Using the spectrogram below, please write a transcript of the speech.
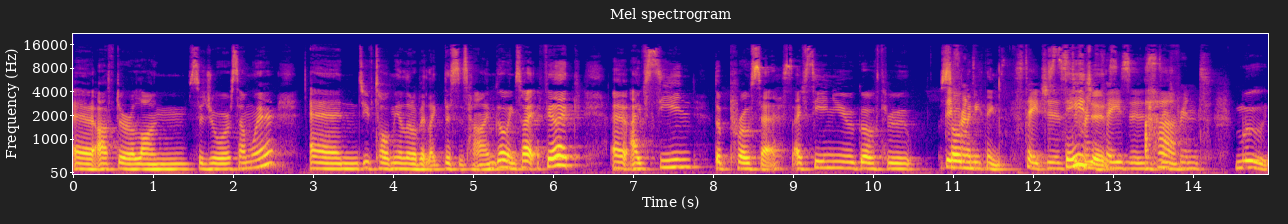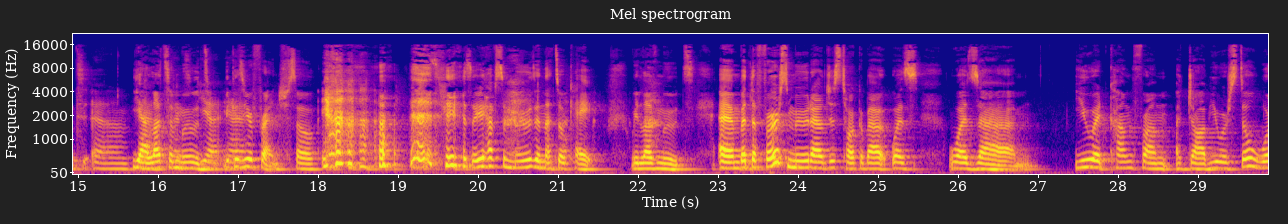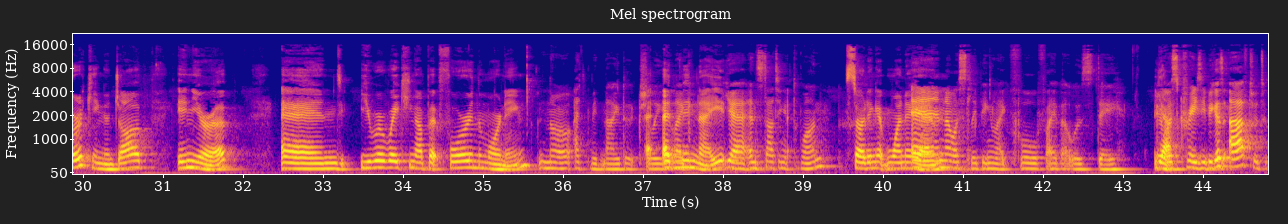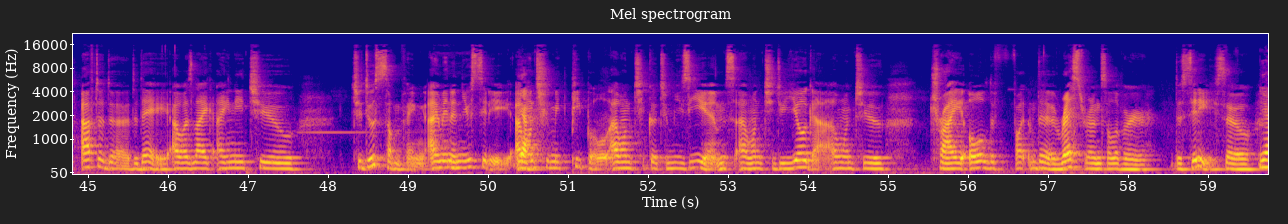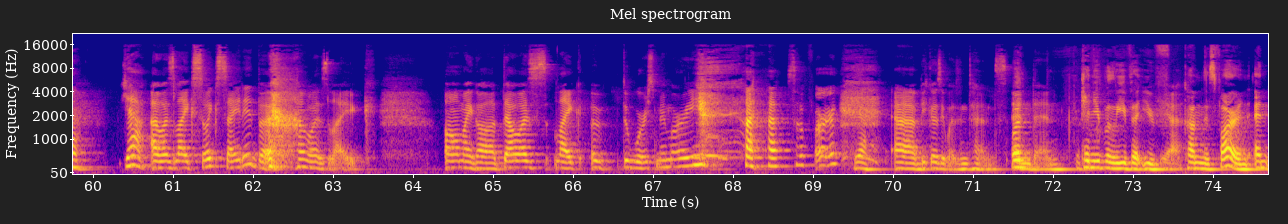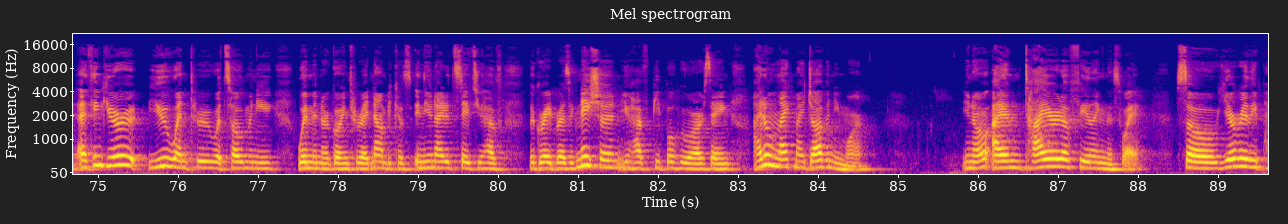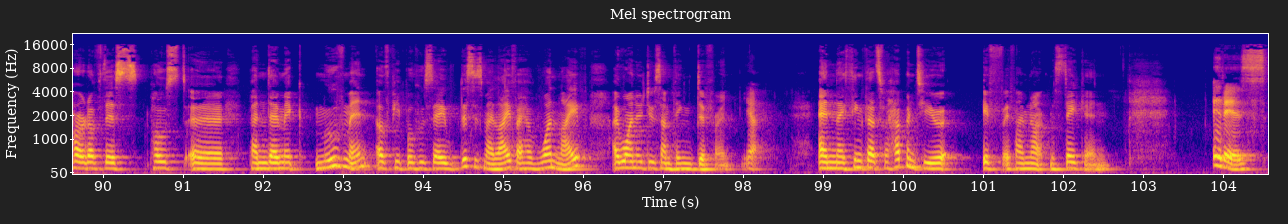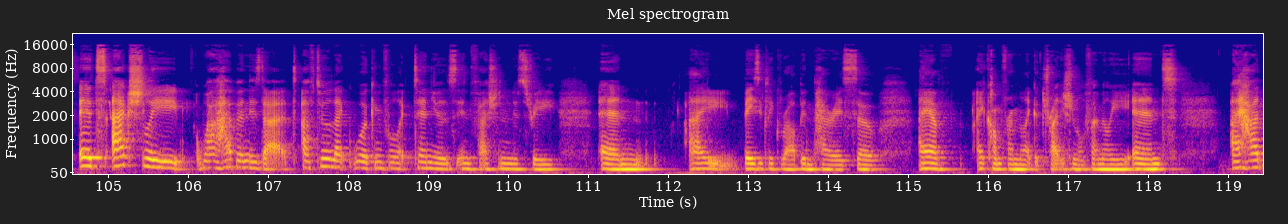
uh, after a long sojourn somewhere, and you've told me a little bit like this is how I'm going. So I feel like uh, I've seen the process. I've seen you go through so many things. Stages, Stages. different phases, Uh-huh. different mood. Um, Yeah, lots of moods Yeah, because yeah. you're French. So so you have some moods and that's okay. We love moods. Um, but the first mood I'll just talk about was was um, you had come from a job. You were still working a job in Europe, and you were waking up at four in the morning no, at midnight actually. at like, midnight, Yeah, and starting at one, starting at one a.m. and I was sleeping like four, five hours a day. It Yeah. was crazy because after after the the day, I was like, I need to to do something. I'm in a new city. I Yeah. want to meet people. I want to go to museums. I want to do yoga. I want to try all the the restaurants all over the city. So yeah, yeah, I was like so excited, but I was like, oh my god, that was like a, the worst memory I have so far yeah. uh, because it was intense. Well, and then Can you believe that you've Yeah. come this far? And and I think you're you went through what so many women are going through right now because in the United States you have the great resignation, you have people who are saying, I don't like my job anymore. You know, I am tired of feeling this way. So you're really part of this post uh, pandemic movement of people who say, This is my life, I have one life, I want to do something different. yeah, And I think that's what happened to you, if if I'm not mistaken. It is. It's actually what happened is that after like working for like 10 years in fashion industry and I basically grew up in Paris, so I have I come from like a traditional family and I had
